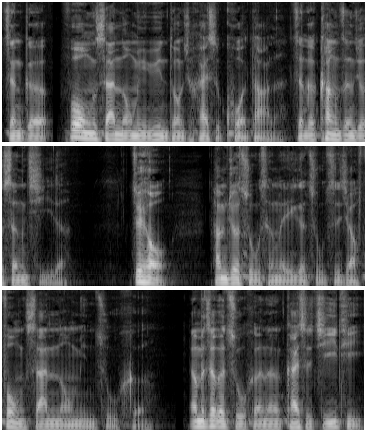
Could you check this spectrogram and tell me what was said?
整个凤山农民运动就开始扩大了，整个抗争就升级了。最后，他们就组成了一个组织，叫凤山农民组合。那么这个组合呢，开始集体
